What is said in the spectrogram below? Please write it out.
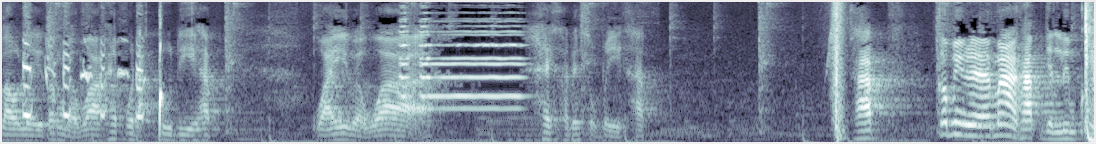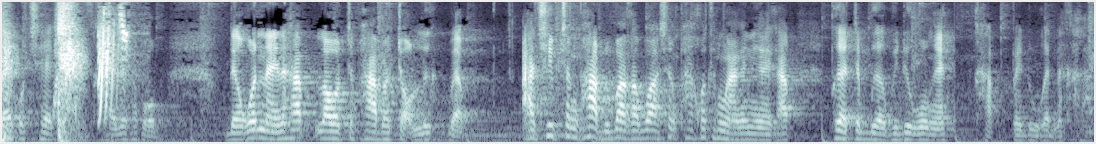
เราเลยต้องแบบว่าให้โปรดักต์ดูดีครับ ไว้แบบว่าให้เขาได้ส่งไปอีกครับ ครับ ก็มีอะไรมากครับ อย่าลืมกดไลค์กดแชร์กด subscribe ด้วยครับผม เดี๋ยววันไหนนะครับ เราจะพามาเจาะลึกแบบอาชีพช่างภาพดูบ้างครับว่าช่างภาพเขาทำงานกันยังไงครับเพื่อจะเบื่อวิดีโอไงครับ ไปดูกันนะครับ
